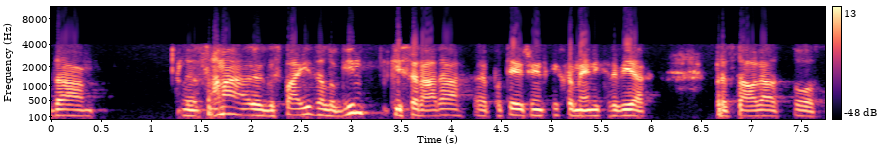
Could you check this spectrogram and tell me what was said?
da sama eh, gospa Iza Login, ki se rada eh, po teh ženskih rumenih revijah predstavlja to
